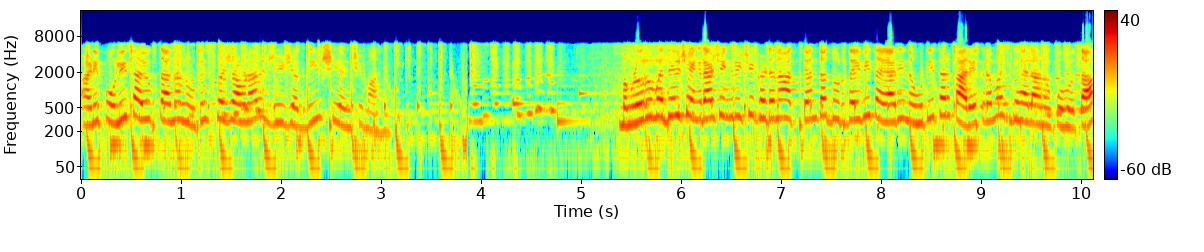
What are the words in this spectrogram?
आणि पोलीस आयुक्तांना नोटीस बजावणार जी जगदीश यांची माहिती. बंगळुरूमधील चेंगराचेंगरीची घटना अत्यंत दुर्दैवी तयारी नव्हती तर कार्यक्रमच घ्यायला नको होता.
